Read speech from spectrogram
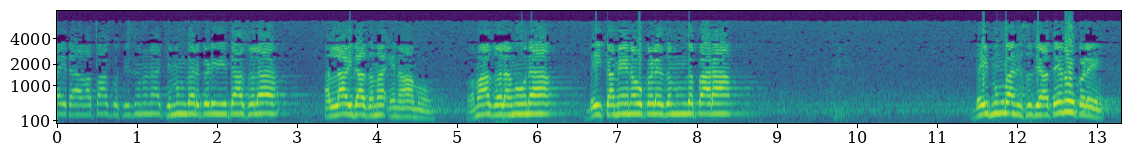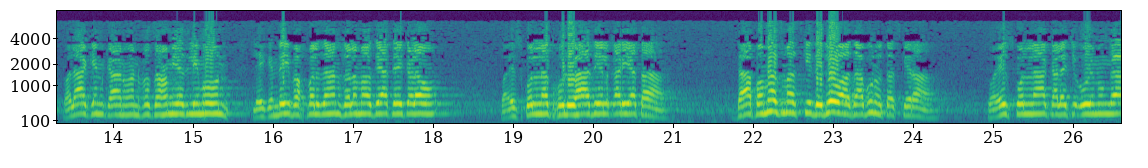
ای دا هغه پاکو سيزونو نه چې موږ درګړي دي تاسو لا الله دا زما انعامو وما ظلمونا دای کمې نو کړې زموږ لپاره دای موږ باندې څه زیاتې نو کړې ولکن كانوا انفسهم يظلمون لیکن دای په خپل ځان ظلم او زیاتې کړو فاس کل ندخلوا هذه القريه دا په مزمز کې د دوه عذابونو تذکرہ وایس کلنا کله چې اوې مونږه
